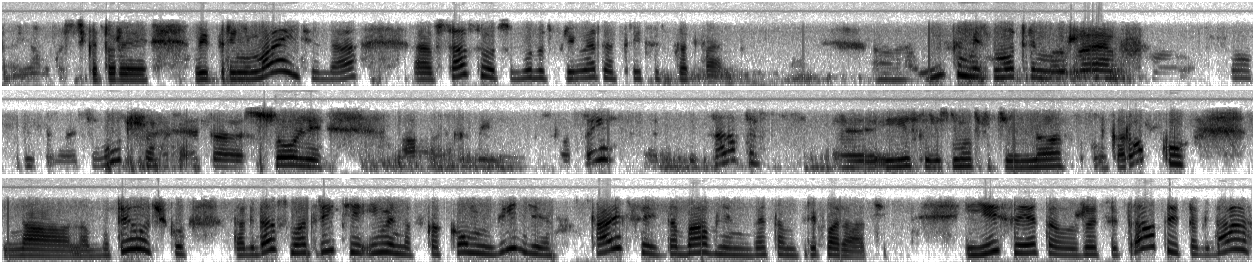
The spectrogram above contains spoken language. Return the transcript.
емкости, которые вы принимаете, да, э, всасываться будут примерно 30%. А, если мы смотрим уже что впитывается лучше, это соли а, кислоты. Э, и если вы смотрите на коробку, на, на бутылочку, тогда смотрите именно в каком виде кальций добавлен в этом препарате. И если это уже цитраты, тогда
